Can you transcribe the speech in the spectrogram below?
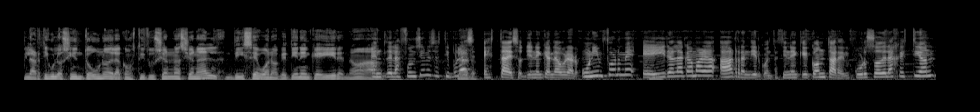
El artículo 101 de la Constitución Nacional dice, bueno, que tienen que ir, ¿no? A- Entre las funciones estipuladas Claro. está eso, tienen que elaborar un informe e ir a la Cámara a rendir cuentas. Tiene que contar el curso de la gestión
